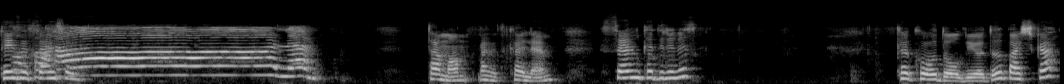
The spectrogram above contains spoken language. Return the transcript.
Teyze sen söyle. Kalem. Tamam evet kalem. Sen Kadir Enes kakao da oluyordu. Başka?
